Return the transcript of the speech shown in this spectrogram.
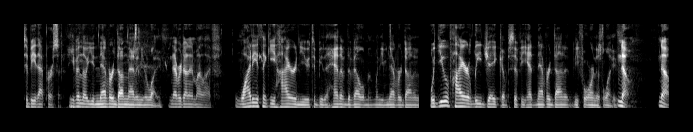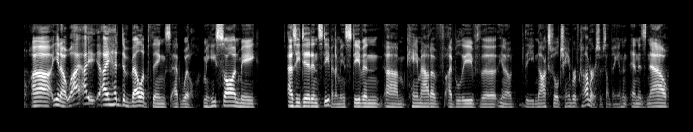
to be that person. Even though you'd never done that in your life? Never done it in my life. Why do you think he hired you to be the head of development when you've never done it? Would you have hired Lee Jacobs if he had never done it before in his life? No, no, uh, you know, I, I, I had developed things at Whittle. I mean, he saw in me as he did in Stephen. I mean, Stephen um, came out of, I believe, the you know the Knoxville Chamber of Commerce or something, and and is now,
